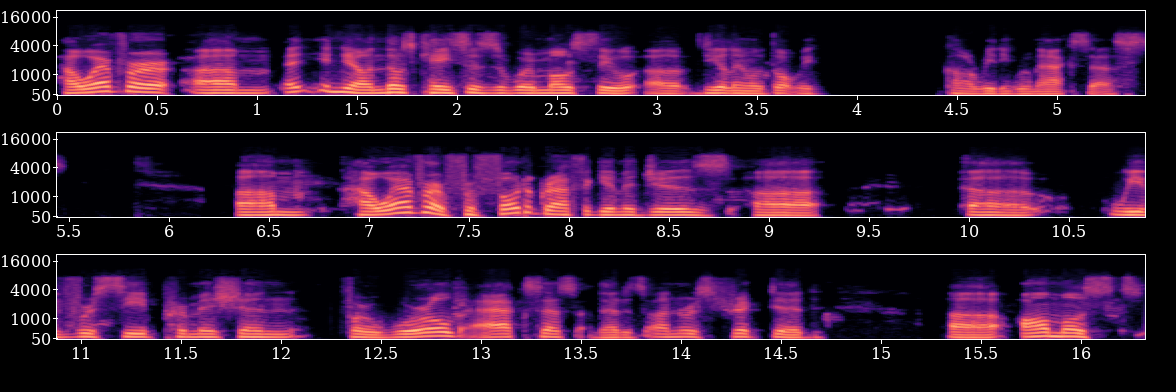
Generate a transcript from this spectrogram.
However, um, and, you know, in those cases, we're mostly uh, dealing with what we call reading room access. Um, however, for photographic images, uh, uh, we've received permission for world access that is unrestricted uh, almost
